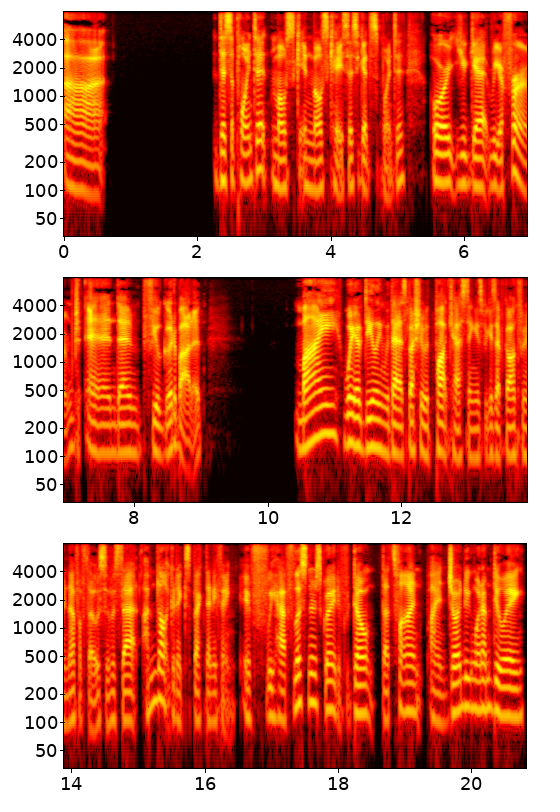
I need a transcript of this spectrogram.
uh, disappointed. Most in most cases, you get disappointed, or you get reaffirmed and then feel good about it my way of dealing with that, especially with podcasting, is because I've gone through enough of those. It was that I'm not going to expect anything. If we have listeners, great. If we don't, that's fine. I enjoy doing what I'm doing.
